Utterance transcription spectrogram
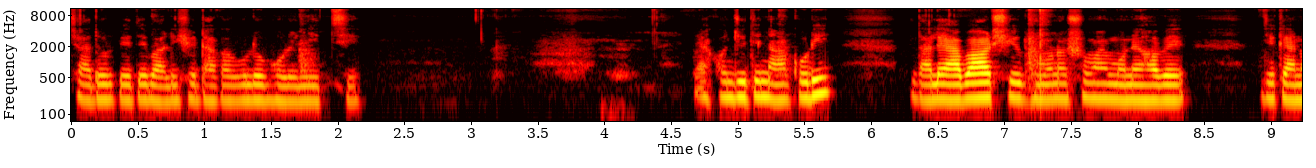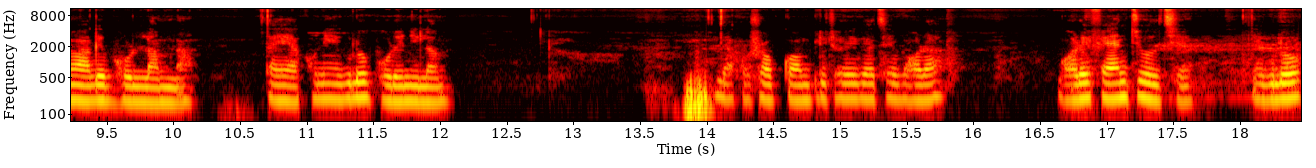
চাদর পেতে বালিশের ঢাকাগুলো ভরে নিচ্ছি। এখন যদি না করি, তাহলে আবার সে ঘুমানোর সময় মনে হবে যে কেন আগে ভরলাম না। তাই এখনই এগুলো ভরে নিলাম। দেখো সব কমপ্লিট হয়ে গেছে ভরা। ঘরে ফ্যান চলছে। এগুলো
